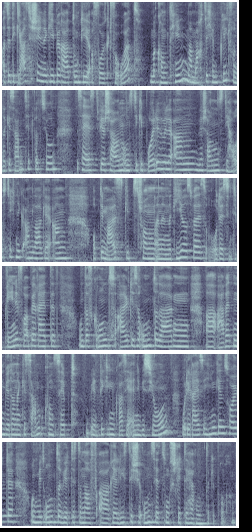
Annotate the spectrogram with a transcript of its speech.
Also die klassische Energieberatung, die erfolgt vor Ort. Man kommt hin, man macht sich ein Bild von der Gesamtsituation. Das heißt, wir schauen uns die Gebäudehülle an, wir schauen uns die Haustechnikanlage an. Optimals gibt es schon einen Energieausweis oder sind die Pläne vorbereitet. Und aufgrund all dieser Unterlagen äh, arbeiten wir dann ein Gesamtkonzept. Wir entwickeln quasi eine Vision, wo die Reise hingehen sollte und mitunter wird es dann auf äh, realistische Umsetzungsschritte heruntergebrochen.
